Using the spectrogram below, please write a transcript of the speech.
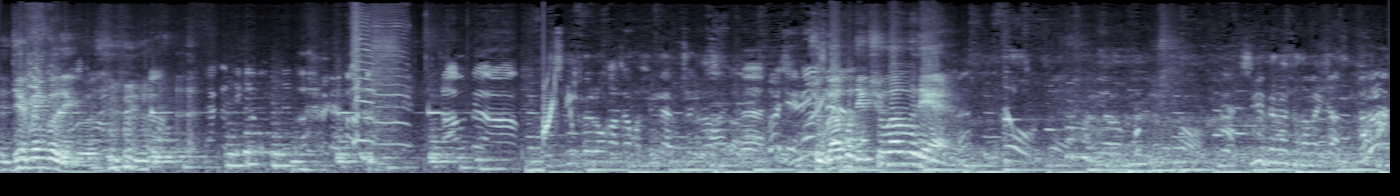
유명한 거지 그거. 약간 대기하고 다음때야. 아. 가자고 힘내. 휴가고 내 휴가고 내. 이 별로셔 남아있지 않습니까?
